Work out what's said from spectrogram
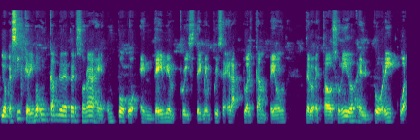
Lo que sí es que vimos un cambio de personaje un poco en Damien Priest. Damien Priest es el actual campeón de los Estados Unidos, el boricua.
